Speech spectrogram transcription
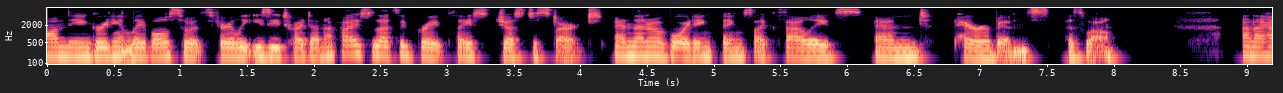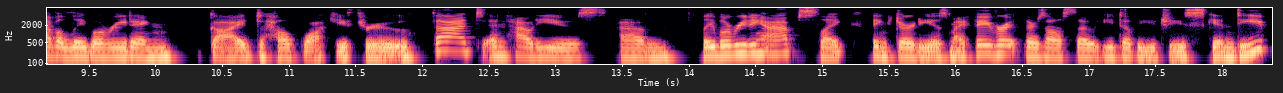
on the ingredient label, so it's fairly easy to identify. So that's a great place just to start. And then avoiding things like phthalates and parabens as well. And I have a label reading guide to help walk you through that and how to use um, label reading apps like Think Dirty is my favorite. There's also EWG Skin Deep.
